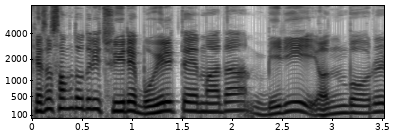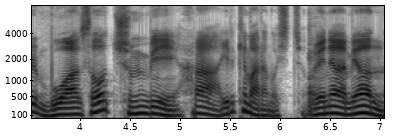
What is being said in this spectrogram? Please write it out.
그래서 성도들이 주일에 모일 때마다 미리 연보를 모아서 준비하라 이렇게 말한 것이죠. 왜냐하면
